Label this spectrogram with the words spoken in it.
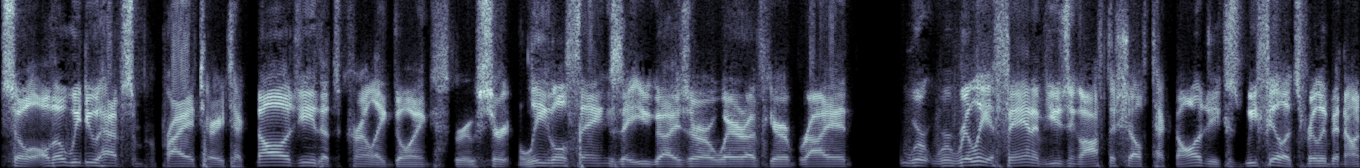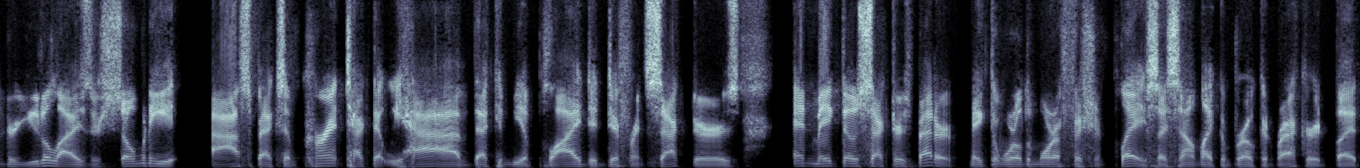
so although we do have some proprietary technology that's currently going through certain legal things that you guys are aware of here, Brian, we're, we're really a fan of using off the shelf technology because we feel it's really been underutilized. There's so many aspects of current tech that we have that can be applied to different sectors and make those sectors better, make the world a more efficient place. I sound like a broken record, but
